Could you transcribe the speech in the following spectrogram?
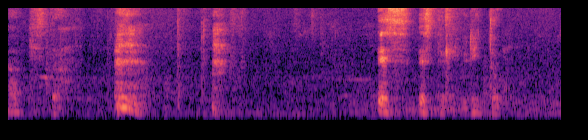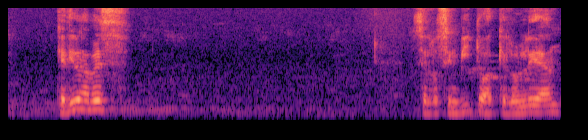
Aquí está. es este librito, que de una vez se los invito a que lo lean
